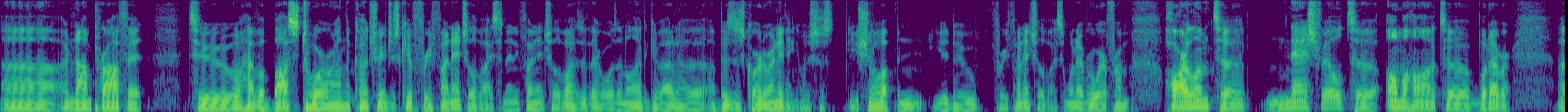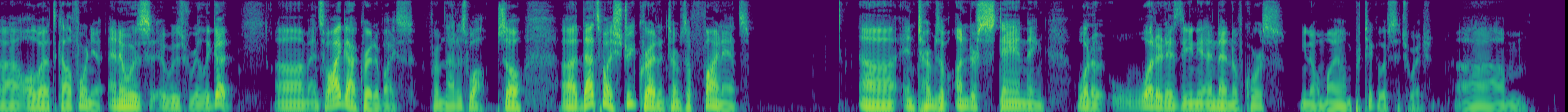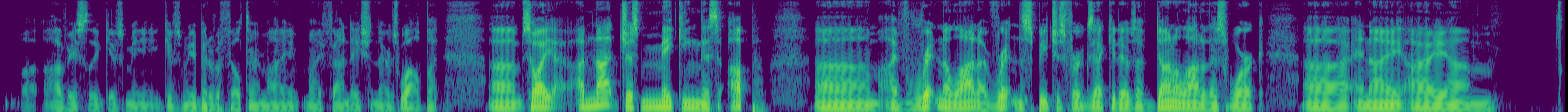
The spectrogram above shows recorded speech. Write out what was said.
uh, a nonprofit to have a bus tour around the country and just give free financial advice. And any financial advisor there wasn't allowed to give out a, a, business card or anything. It was just you show up and you do free financial advice. I went everywhere from Harlem to Nashville to Omaha to whatever, uh, all the way out to California, and it was it was really good. Um, and so I got great advice from that as well. So uh, that's my street cred in terms of finance. Uh, in terms of understanding what a, what it is that you need, and then of course you know my own particular situation. Um, obviously gives me gives me a bit of a filter in my my foundation there as well. But um, so I I'm not just making this up. Um, I've written a lot. I've written the speeches for executives. I've done a lot of this work, uh, and I I um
